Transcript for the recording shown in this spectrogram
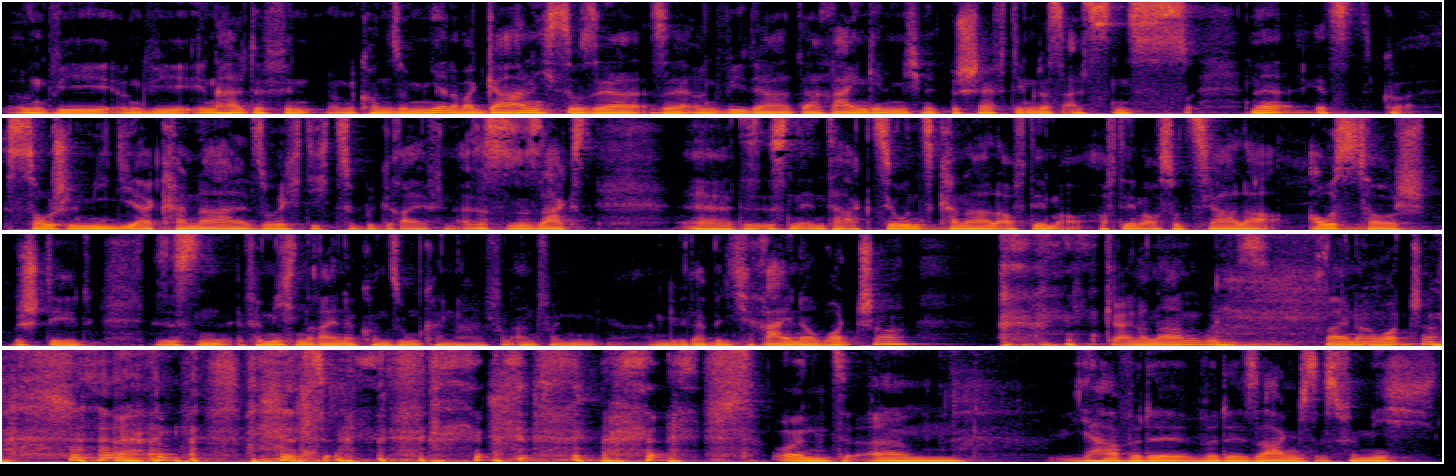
irgendwie, irgendwie Inhalte finden und konsumieren, aber gar nicht so sehr, sehr irgendwie da, da reingehen, mich mit beschäftigen, das als ein ne, jetzt Social Media Kanal so richtig zu begreifen. Also dass du so sagst, äh, das ist ein Interaktionskanal, auf dem, auf dem auch sozialer Austausch besteht. Das ist ein, für mich ein reiner Konsumkanal von Anfang an. Da bin ich reiner Watcher Geiler Name übrigens, Rainer Watcher. und, ähm, ja, würde, würde sagen, das ist für mich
